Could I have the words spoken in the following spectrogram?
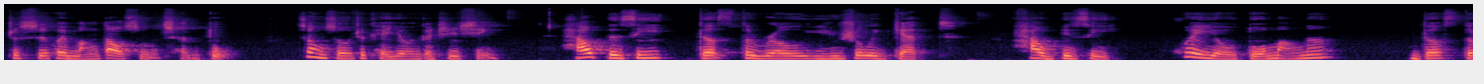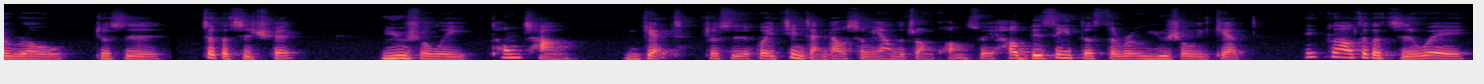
就是会忙到什么程度？这种时候就可以用一个句型：How busy does the role usually get? How busy 会有多忙呢？Does the role 就是这个职缺，usually 通常，get 就是会进展到什么样的状况？所以 How busy does the role usually get？诶，不知道这个职位。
